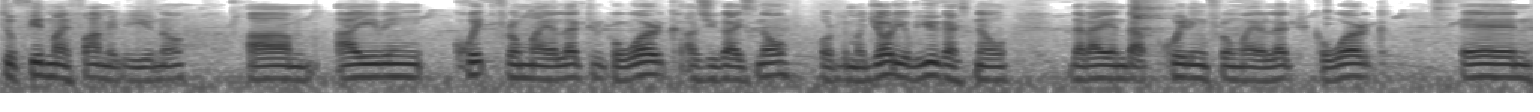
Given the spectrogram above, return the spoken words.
to feed my family you know? Um, i even quit from my electrical work as you guys know or the majority of you guys know that i end up quitting from my electrical work. And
